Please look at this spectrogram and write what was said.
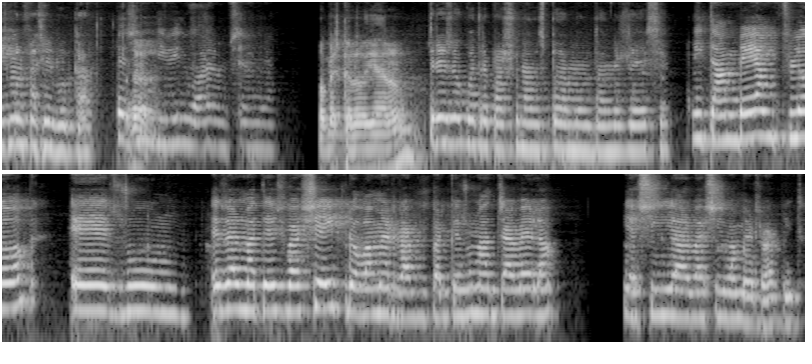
és molt fàcil volcar. És Ah. individual, em sembla. O més calor ja, no? Tres o quatre persones es poden muntar en RS. I també en floc és, un, és el mateix vaixell però va més ràpid perquè és una altra vela i així el vaixell va més ràpid.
